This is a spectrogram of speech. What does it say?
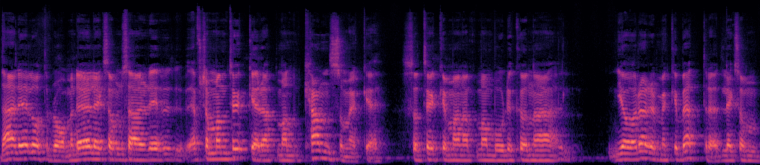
Nej, det låter bra. Men det är liksom så här, det, eftersom man tycker att man kan så mycket så tycker man att man borde kunna göra det mycket bättre. Liksom,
